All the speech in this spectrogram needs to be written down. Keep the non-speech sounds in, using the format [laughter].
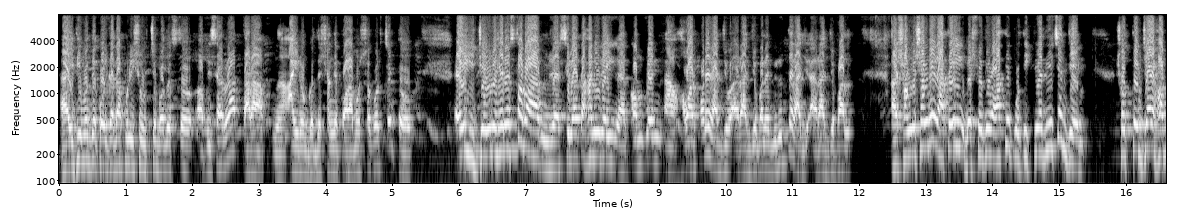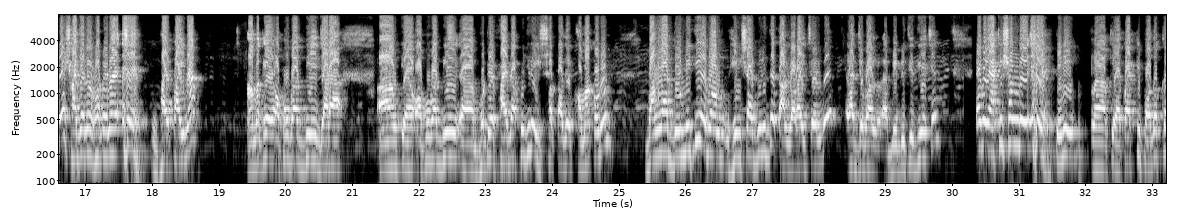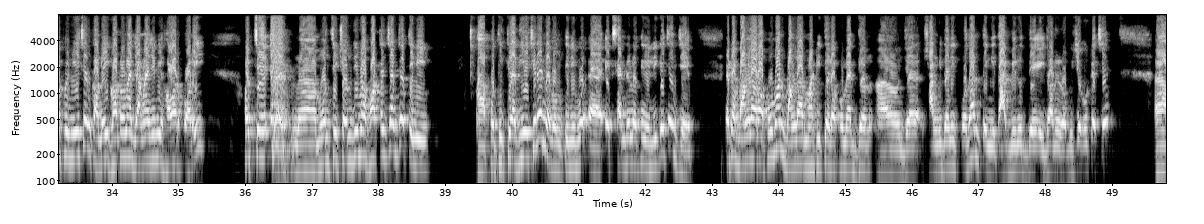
ইতিমধ্যে কলকাতা পুলিশের উচ্চপদস্থ অফিসাররা তারা আইনজ্ঞদের সঙ্গে পরামর্শ করছেন। তো এই যৌন হেনস্থা বা উম, শ্লীলতাহানির এই কমপ্লেন হওয়ার পরে রাজ্য রাজ্যপালের বিরুদ্ধে রাজ্য- রাজ্যপাল সঙ্গে সঙ্গে রাতেই বৃহস্পতিবার রাতে প্রতিক্রিয়া দিয়েছেন যে সত্যের জয় হবে সাজানো ঘটনায় [coughs] ভয় পাই না। আমাকে অপবাদ দিয়ে যারা অপবাদ দিয়ে ভোটের ফায়দা খুঁজলে ঈশ্বর তাদের ক্ষমা করুন। বাংলার দুর্নীতি এবং হিংসার বিরুদ্ধে তার লড়াই চলবে, রাজ্যপাল বিবৃতি দিয়েছেন। এবং একই সঙ্গে [clears throat] তিনি কয়েকটি পদক্ষেপ নিয়েছেন, কারণ এই ঘটনা জানাজানি হওয়ার পরেই হচ্ছে [clears throat] মন্ত্রী চন্দ্রিমা ভট্টাচার্য তিনি প্রতিক্রিয়া দিয়েছিলেন এবং তিনি এক্স হ্যান্ডেলও তিনি লিখেছেন যে, এটা বাংলার অপমান, বাংলার মাটিতে এরকম একজন সাংবিধানিক প্রধান, তিনি তার বিরুদ্ধে এই ধরনের অভিযোগ উঠেছে।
